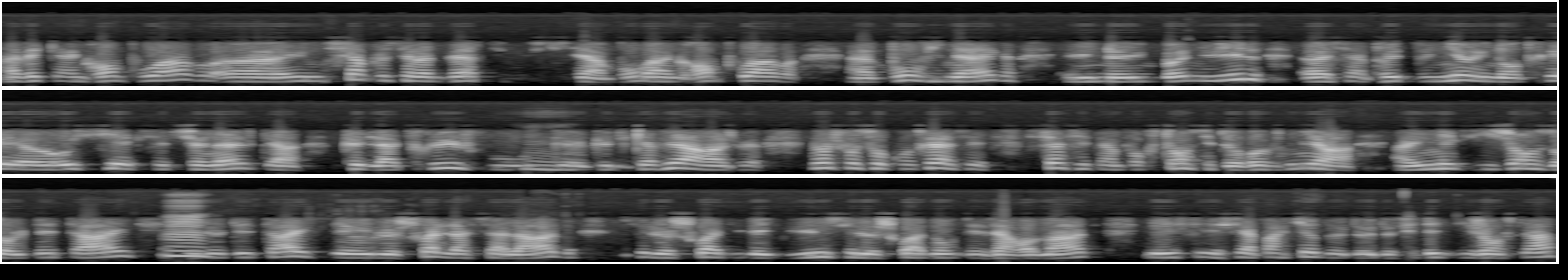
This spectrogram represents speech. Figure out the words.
avec un grand poivre, euh, une simple salade verte un bon, un grand poivre, un bon vinaigre, une, une bonne huile, euh, ça peut devenir une entrée euh, aussi exceptionnelle que de la truffe ou mm. que, du caviar. Hein. Je, non, je pense au contraire, ça c'est important, c'est de revenir à, une exigence dans le détail. Mm. Et le détail, c'est le choix de la salade, c'est le choix du légume, c'est le choix donc des aromates. Et c'est à partir de, de, de cette exigence-là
